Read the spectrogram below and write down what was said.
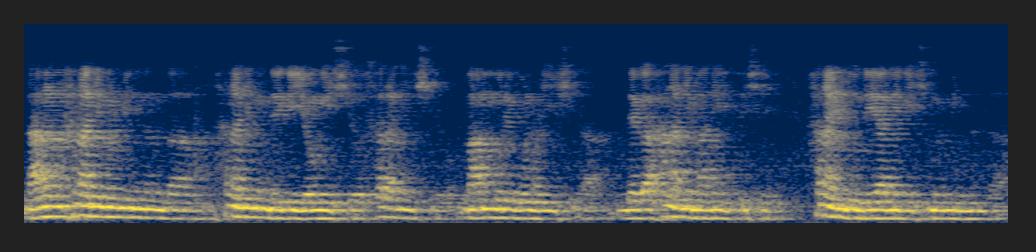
나는 하나님을 믿는다. 하나님은 내게 영이시요 사랑이시요 만물의 원리이시다. 내가 하나님 안에 있듯이 하나님도 내 안에 계심을 믿는다.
